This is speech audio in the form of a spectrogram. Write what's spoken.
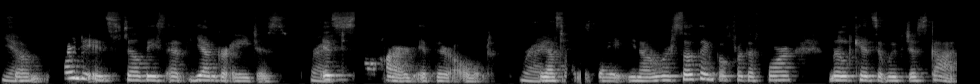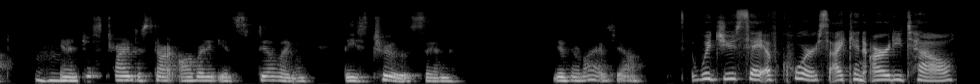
Yeah. So I'm trying to instill these at younger ages. Right. It's so hard if they're old. Right. that's what say. You know, we're so thankful for the four little kids that we've just got mm-hmm. and just trying to start already instilling these truths and in their lives. Yeah would you say, of course, I can already tell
